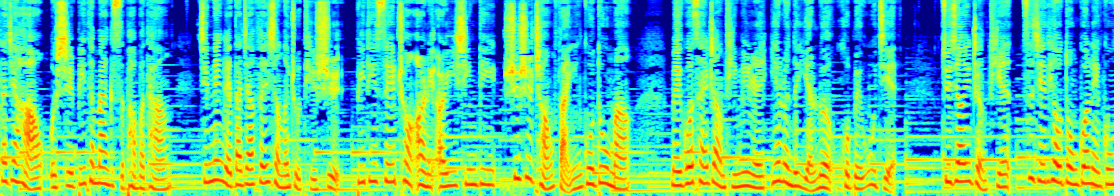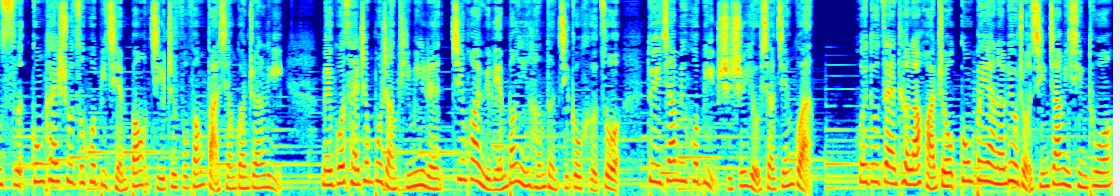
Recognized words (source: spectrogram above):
大家好，我是 Bitmax 泡泡糖。今天给大家分享的主题是 BTC 创2021新低，是市场反应过度吗？美国财长提名人耶伦的言论或被误解。聚焦一整天，字节跳动关联公司公开数字货币钱包及支付方法相关专利。美国财政部长提名人计划与联邦银行等机构合作，对加密货币实施有效监管。灰度在特拉华州共备案了六种新加密信托，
